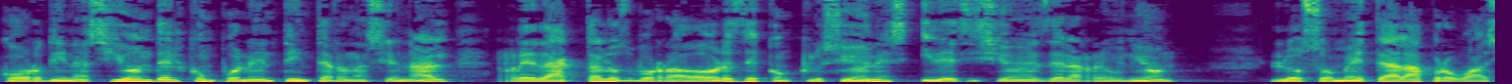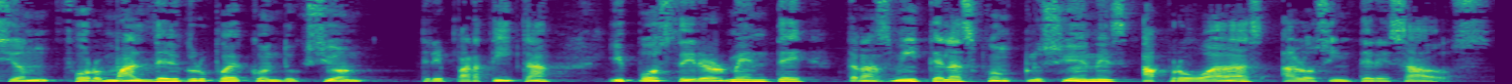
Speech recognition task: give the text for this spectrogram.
coordinación del componente internacional redacta los borradores de conclusiones y decisiones de la reunión, los somete a la aprobación formal del grupo de conducción, tripartita, y posteriormente transmite las conclusiones aprobadas a los interesados.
